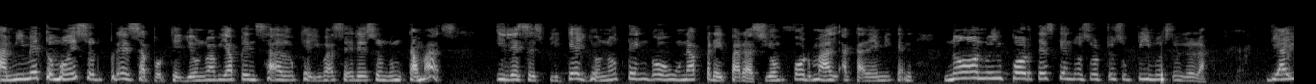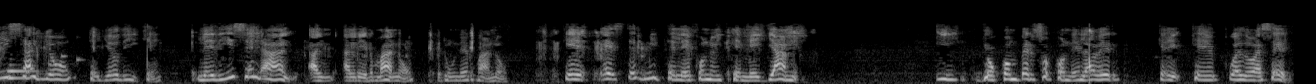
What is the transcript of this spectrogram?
A mí me tomó de sorpresa porque yo no había pensado que iba a hacer eso nunca más. Y les expliqué, yo no tengo una preparación formal académica. No, no importa, es que nosotros supimos. De ahí salió que yo dije, le dicen al, al, hermano, era un hermano, que este es mi teléfono y que me llame. Y yo converso con él a ver qué, qué puedo hacer.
